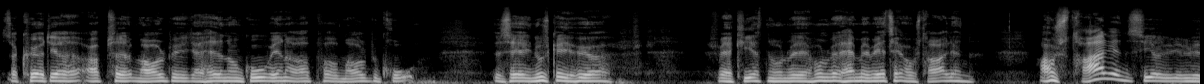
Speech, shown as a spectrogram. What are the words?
Så kørte jeg op til Magleby. Jeg havde nogle gode venner op på Magleby Kro. Så sagde jeg, nu skal I høre, hvad Kirsten hun vil. Hun vil have mig med til Australien. Australien, siger vi.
